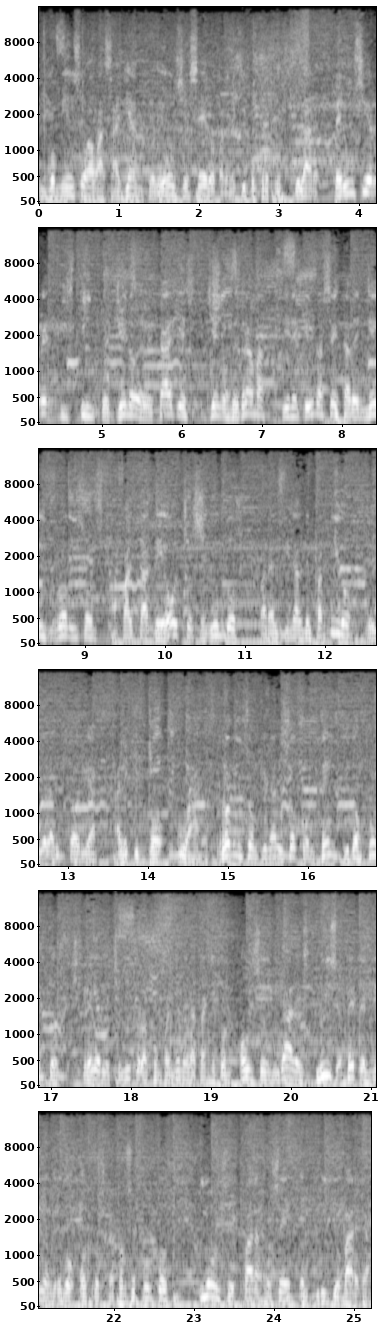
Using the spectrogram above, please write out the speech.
Un comienzo avasallante de 11-0 para el equipo crepuscular, pero un cierre distinto, lleno de detalles, llenos de drama y en el que una cesta de Nate Robinson a falta de 8 segundos para el final del partido le dio la victoria al equipo Guaro. Robinson finalizó con 22 puntos, Gregorio Chinito lo acompañó en el ataque con 11 unidades, Luis Betelmi agregó otros 14 puntos y 11 para José El Grillo Vargas.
